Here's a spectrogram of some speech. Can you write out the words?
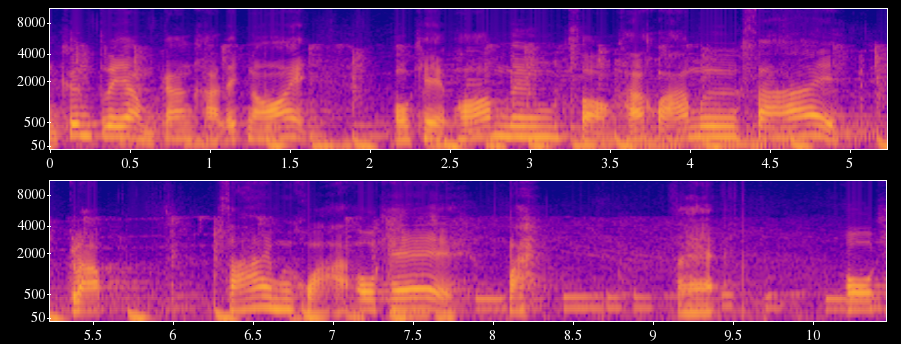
นขึ้นเตรียม กลางขาเล็กน้อย โอเค พร้อมหนึ่งสองขาขวามือซ้าย กลับซ้ายมือขวา โอเค ไปแตะโอเค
